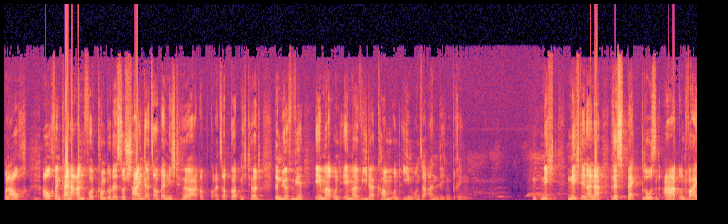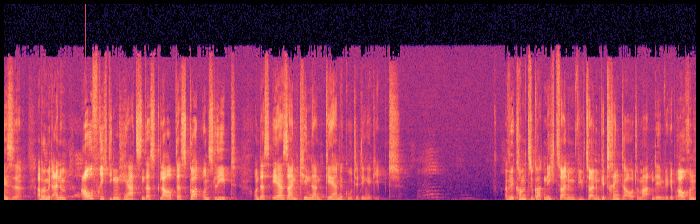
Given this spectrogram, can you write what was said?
Und auch, auch wenn keine Antwort kommt oder es so scheint, als ob er nicht hört, ob, als ob Gott nicht hört, dann dürfen wir immer und immer wieder kommen und ihm unser Anliegen bringen. Nicht, nicht in einer respektlosen Art und Weise, aber mit einem aufrichtigen Herzen, das glaubt, dass Gott uns liebt und dass er seinen Kindern gerne gute Dinge gibt. Aber wir kommen zu Gott nicht zu einem, wie zu einem Getränkeautomaten, den wir gebrauchen.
